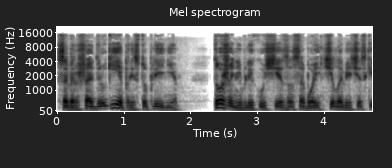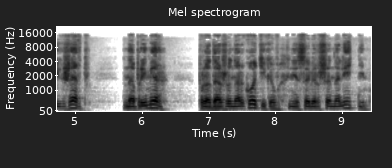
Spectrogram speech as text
совершать другие преступления, тоже не влекущие за собой человеческих жертв, например, продажу наркотиков несовершеннолетним.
